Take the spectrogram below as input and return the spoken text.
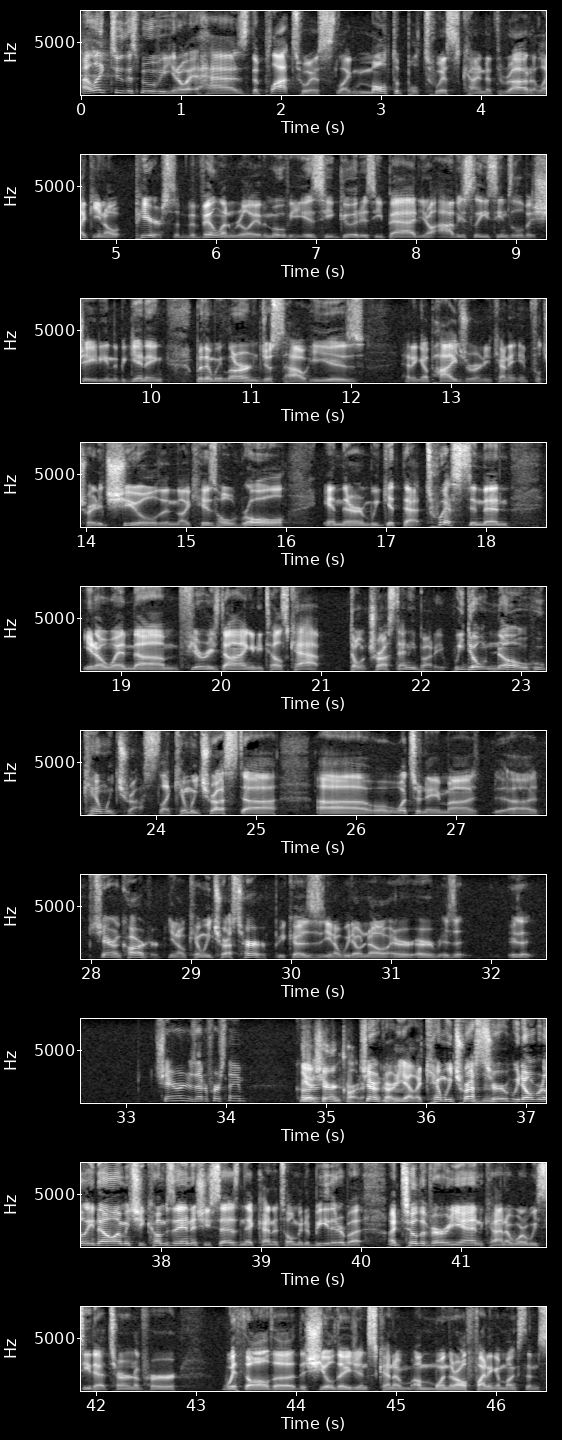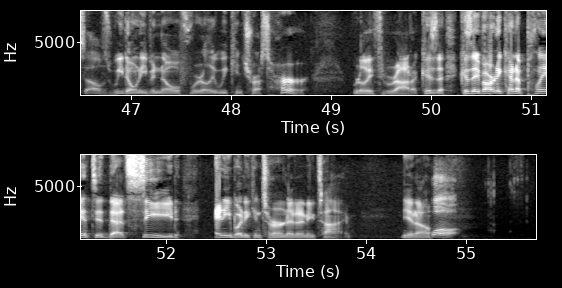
I like too this movie, you know, it has the plot twists, like multiple twists kind of throughout it. Like, you know, Pierce, the villain really of the movie. Is he good? Is he bad? You know, obviously he seems a little bit shady in the beginning, but then we learn just how he is heading up Hydra and he kind of infiltrated Shield and like his whole role in there and we get that twist. And then, you know, when um, Fury's dying and he tells Cap, don't trust anybody. We don't know who can we trust. Like, can we trust uh, uh, what's her name, uh, uh, Sharon Carter? You know, can we trust her because you know we don't know, or, or is it is it Sharon? Is that her first name? Yeah, Sharon Carter. Sharon Carter. Yeah, like can we trust her? We don't really know. I mean, she comes in and she says Nick kind of told me to be there, but until the very end, kind of where we see that turn of her with all the the Shield agents, kind of um, when they're all fighting amongst themselves, we don't even know if really we can trust her really throughout it because because they've already kind of planted that seed. Anybody can turn at any time. You know. Well,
